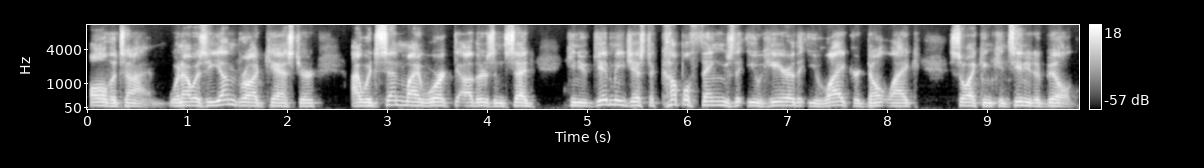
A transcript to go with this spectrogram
all the time. When I was a young broadcaster, I would send my work to others and said, "Can you give me just a couple things that you hear that you like or don't like, so I can continue to build?"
